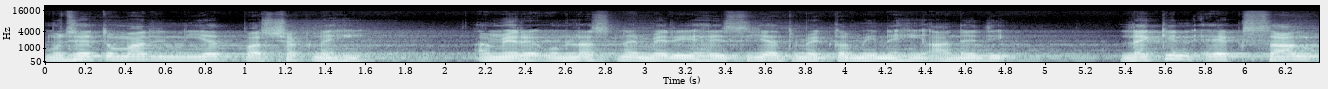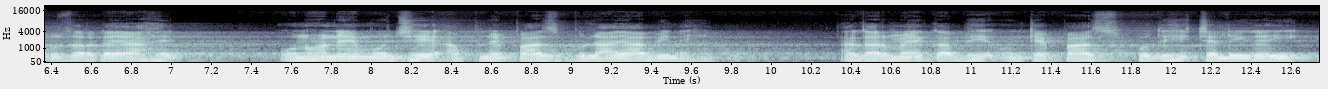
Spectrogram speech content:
مجھے تمہاری نیت پر شک نہیں۔ امیر انلس نے میری حیثیت میں کمی نہیں آنے دی۔ لیکن ایک سال گزر گیا ہے، انہوں نے مجھے اپنے پاس بلایا بھی نہیں۔ اگر میں کبھی ان کے پاس خود ہی چلی گئی،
